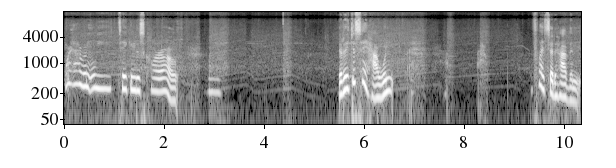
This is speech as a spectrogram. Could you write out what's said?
Why haven't we taken this car out? Did I just say haven't? That's why I said haven't.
